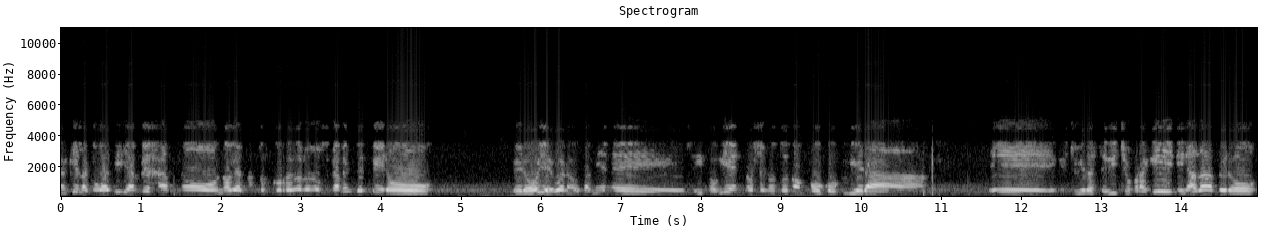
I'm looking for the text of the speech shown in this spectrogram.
aquí en la Cobatilla en Béjar, no, no había tantos corredores lógicamente, pero pero oye, bueno, también eh, se hizo bien, no se notó tampoco que hubiera eh, que estuviera este bicho por aquí ni nada, pero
